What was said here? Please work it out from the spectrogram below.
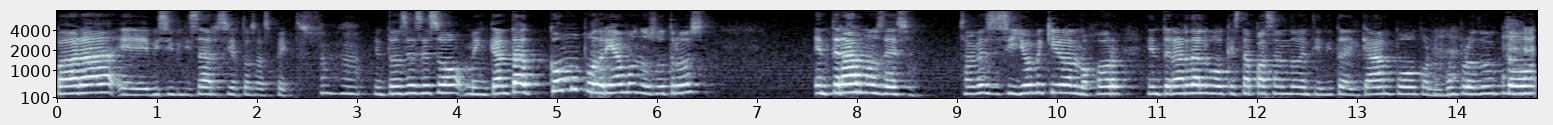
para eh, visibilizar ciertos aspectos. Entonces eso me encanta. ¿Cómo podríamos nosotros enterarnos de eso? ¿Sabes? Si yo me quiero a lo mejor enterar de algo que está pasando en tiendita del campo, con algún producto,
